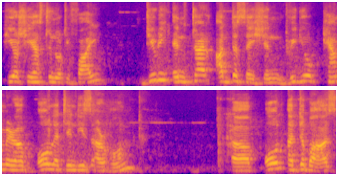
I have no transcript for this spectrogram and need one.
he or she has to notify. During entire Adda session, video camera of all attendees are on. Uh, all Addabas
